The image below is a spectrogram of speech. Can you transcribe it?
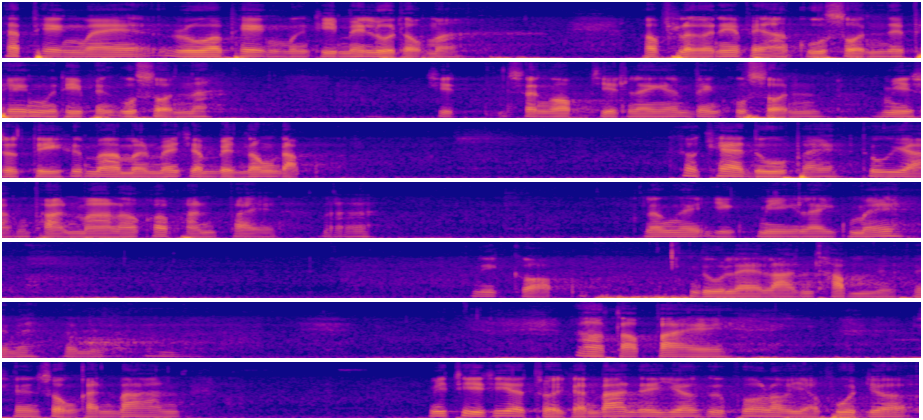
ถ้าเพ่งไว้รู้ว่าเพ่งบางทีไม่หลุดออกมาเพราะเผลอเนี่ยเป็นอกุศลแต่เพ่งบางทีเป็นกุศลนะจิตสงบจิตอะไรเงี้ยเป็นกุศล มีสติขึ้นมามันไม่จำเป็นต้องดับ ก็แค่ดูไป ทุกอย่างผ่านมาแล้วก็ผ่านไปนะ แล้วไงอีกมีอะไรอีกไหมนี่กอบดูแลลานธรรมอยู่ใช่ไหมตอนนี้อ้าวต่อไป เชิญส่งกันบ้าน วิธีที่จะตรวจกันบ้านได้เยอะคือพวกเราอย่าพูดเยอะ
